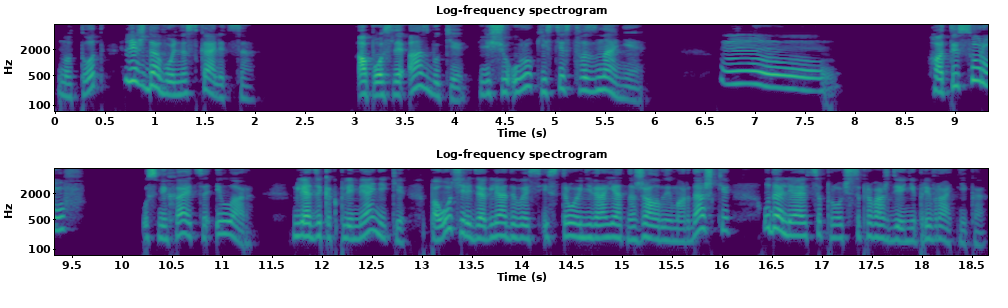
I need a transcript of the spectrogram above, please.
но тот лишь довольно скалится. А после азбуки еще урок естествознания. «А ты суров!» – усмехается Илар, глядя, как племянники, по очереди оглядываясь из строя невероятно жалобной мордашки, удаляются прочь в сопровождении привратника.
